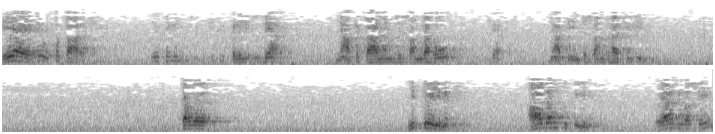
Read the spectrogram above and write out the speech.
ඒ අයට උපකාර ඒ කළ යුතුයි. ඒක කළ යුතු දෙයක්. ඥාතකානංච සංඝහෝ ඥාතීන්ට සංඝා කිරීම. තව මිත්‍රයිනට ආගන්තුකයිනට ඔයාදි වශයෙන්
